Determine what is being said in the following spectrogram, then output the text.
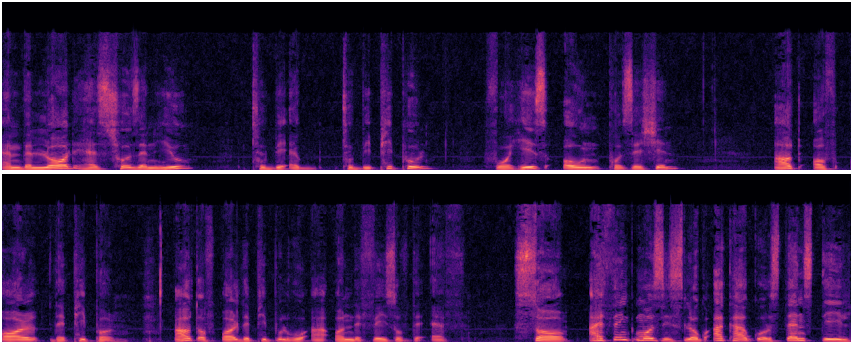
And the Lord has chosen you to be, a, to be people for his own possession out of all the people, out of all the people who are on the face of the earth. So I think Moses loko akha stand still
